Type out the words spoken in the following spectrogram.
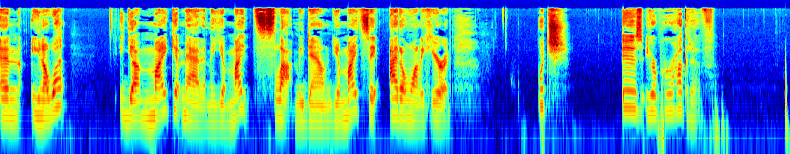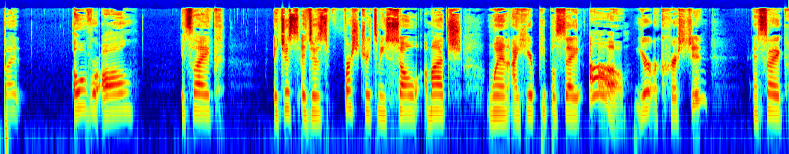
And you know what? You might get mad at me. You might slap me down. You might say, I don't want to hear it, which is your prerogative. But overall, it's like, it just, it just frustrates me so much when I hear people say, Oh, you're a Christian. It's like,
